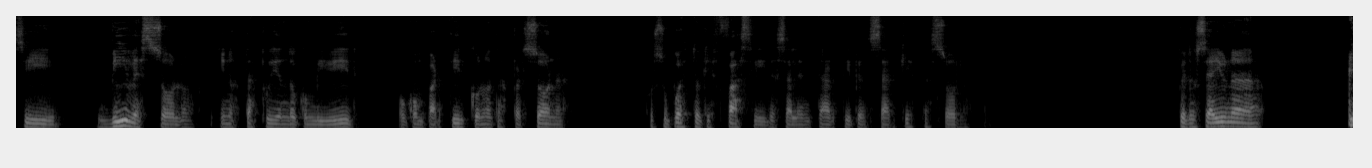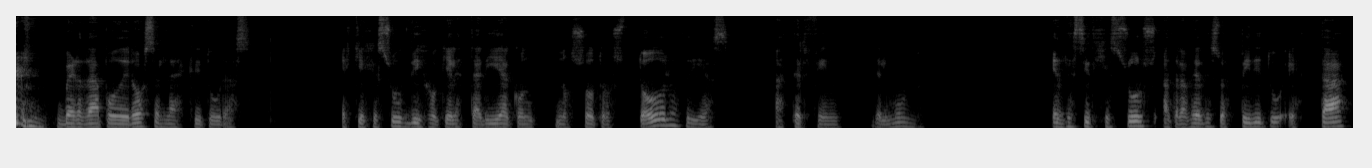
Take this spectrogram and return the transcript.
Si vives solo y no estás pudiendo convivir o compartir con otras personas, por supuesto que es fácil desalentarte y pensar que estás solo. Pero si hay una verdad poderosa en las escrituras, es que Jesús dijo que Él estaría con nosotros todos los días hasta el fin del mundo. Es decir, Jesús a través de su Espíritu está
